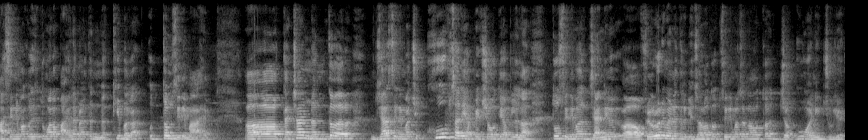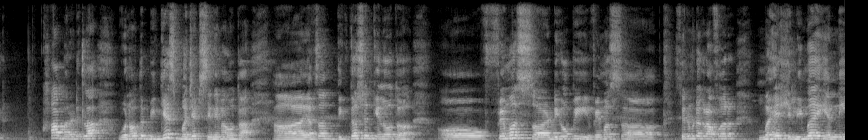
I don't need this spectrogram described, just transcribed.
हा सिनेमा कधी तुम्हाला पाहायला मिळाला तर नक्की बघा. उत्तम सिनेमा आहे. त्याच्यानंतर ज्या सिनेमाची खूप सारी अपेक्षा होती आपल्याला तो सिनेमा जाने फेब्रुवारी महिन्यात रिलीज झाला होता. सिनेमाचं नाव होतं जग्गू आणि जुलियट. हा मराठीतला one of the biggest budget cinema होता. याचं दिग्दर्शन केलं होतं. Famous D O P famous cinematographer Mahesh Limaye यांनी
